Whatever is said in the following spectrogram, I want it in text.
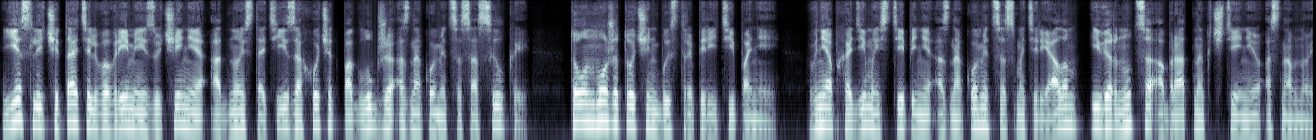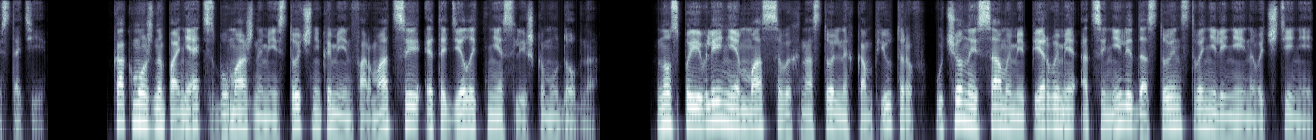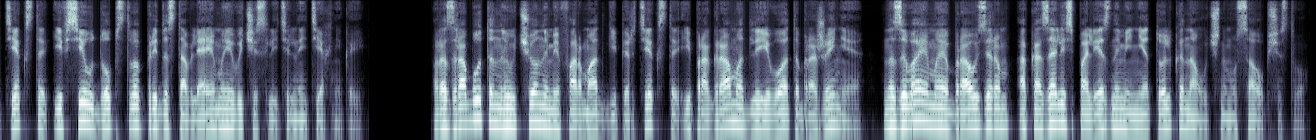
Если читатель во время изучения одной статьи захочет поглубже ознакомиться со ссылкой, то он может очень быстро перейти по ней, в необходимой степени ознакомиться с материалом и вернуться обратно к чтению основной статьи. Как можно понять, с бумажными источниками информации это делать не слишком удобно. Но с появлением массовых настольных компьютеров ученые самыми первыми оценили достоинство нелинейного чтения текста и все удобства, предоставляемые вычислительной техникой. Разработанный учеными формат гипертекста и программа для его отображения, называемая браузером, оказались полезными не только научному сообществу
